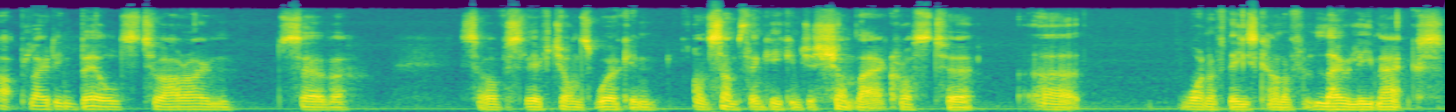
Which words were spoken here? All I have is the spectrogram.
uploading builds to our own server. So obviously, if John's working on something, he can just shunt that across to uh, one of these kind of lowly Macs,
